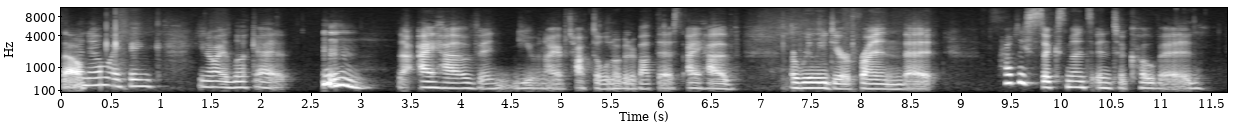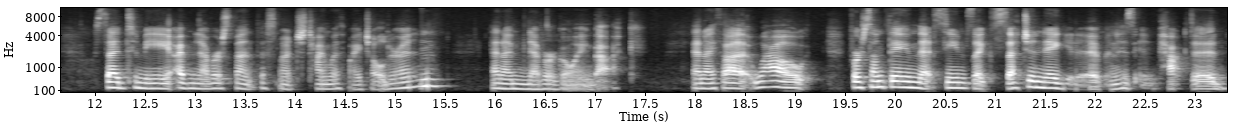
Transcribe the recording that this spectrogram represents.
So I know, I think, you know, I look at, I have, and you and I have talked a little bit about this. I have a really dear friend that probably six months into COVID said to me, I've never spent this much time with my children and I'm never going back. And I thought, wow, for something that seems like such a negative and has impacted,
